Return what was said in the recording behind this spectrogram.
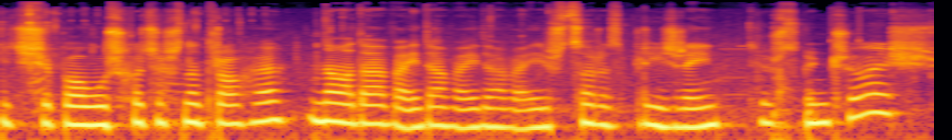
Idź się połóż chociaż na trochę. No, dawaj, dawaj, dawaj. Już coraz bliżej. Ty już skończyłeś?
